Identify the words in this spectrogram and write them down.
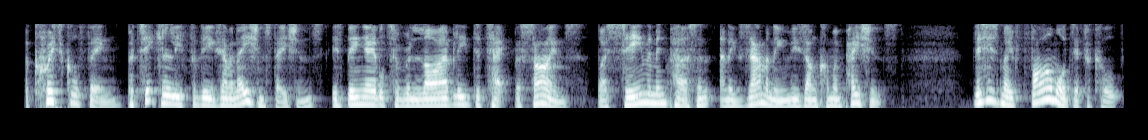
a critical thing, particularly for the examination stations, is being able to reliably detect the signs by seeing them in person and examining these uncommon patients. This is made far more difficult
